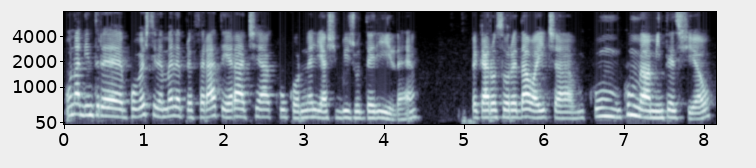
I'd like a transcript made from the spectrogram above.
Una dintre poveștile mele preferate era aceea cu Cornelia și bijuteriile, pe care o să o redau aici, cum, cum mi-o amintesc și eu.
